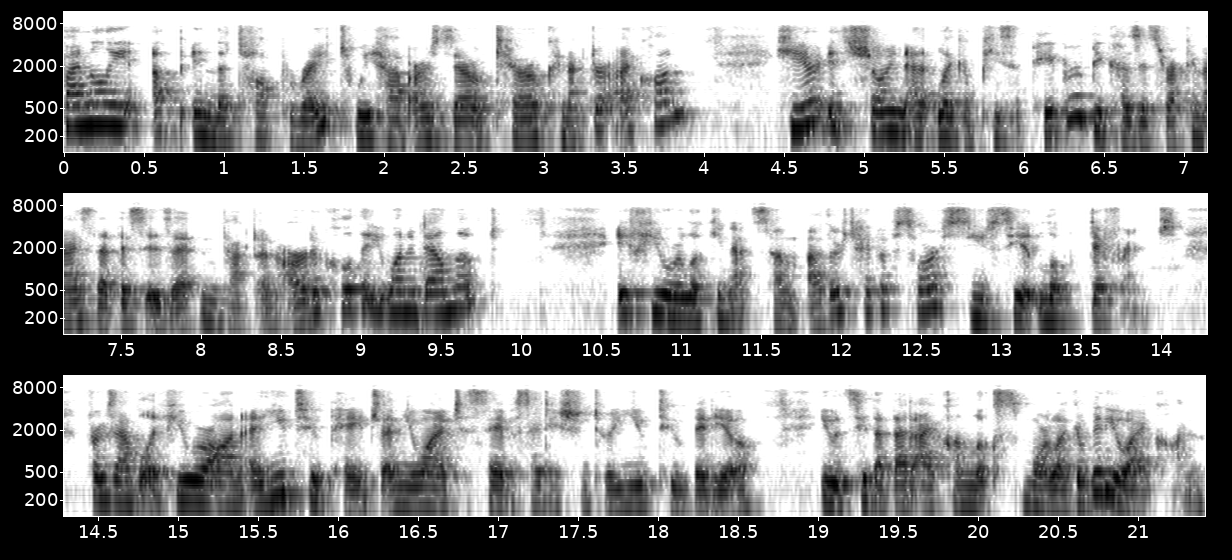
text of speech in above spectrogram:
Finally, up in the top right, we have our Zotero connector icon. Here it's showing at like a piece of paper because it's recognized that this is a, in fact an article that you want to download. If you were looking at some other type of source, you see it look different. For example, if you were on a YouTube page and you wanted to save a citation to a YouTube video, you would see that that icon looks more like a video icon.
